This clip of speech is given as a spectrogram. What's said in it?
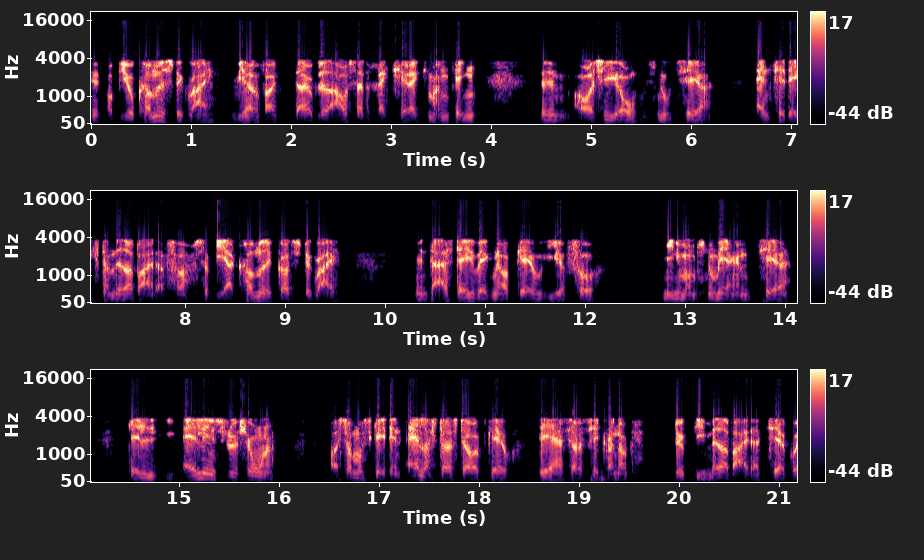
Øh, og vi er jo kommet et stykke vej. Vi har jo faktisk, der er jo blevet afsat rigtig, rigtig mange penge, øh, også i Aarhus nu, til at ansætte ekstra medarbejdere for. Så vi er kommet et godt stykke vej. Men der er stadigvæk en opgave i at få minimumsnummeringerne til at gælde i alle institutioner. Og så måske den allerstørste opgave, det er så at sikre nok dygtige medarbejdere til at gå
